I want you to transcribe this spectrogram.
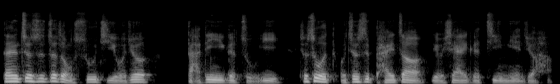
但是就是这种书籍，我就打定一个主意，就是我我就是拍照留下一个纪念就好。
